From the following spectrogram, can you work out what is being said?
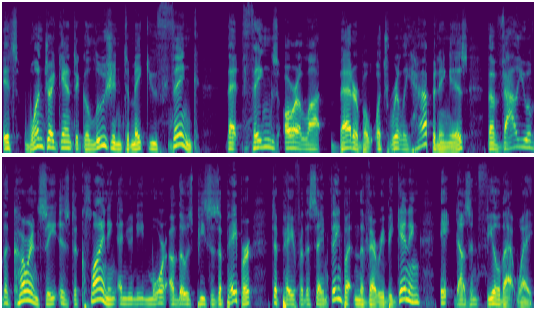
it's one gigantic illusion to make you think that things are a lot better. But what's really happening is the value of the currency is declining, and you need more of those pieces of paper to pay for the same thing. But in the very beginning, it doesn't feel that way.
